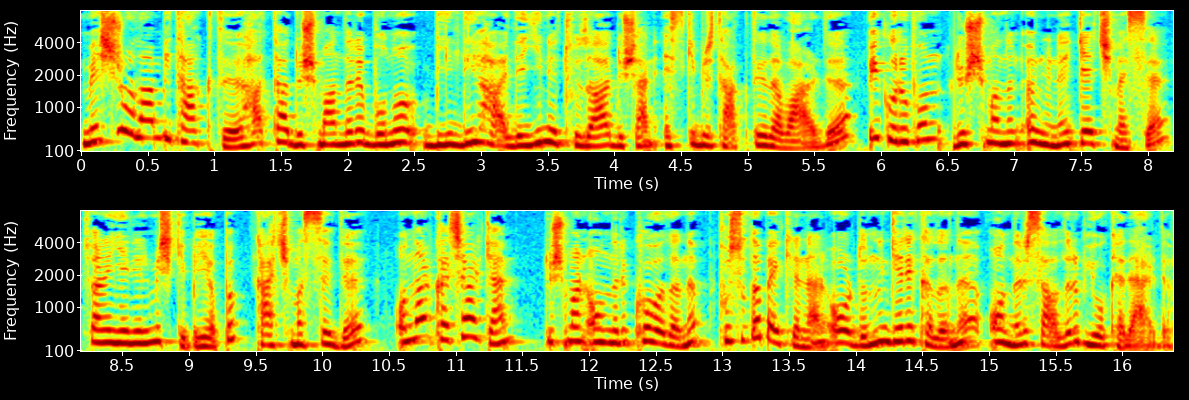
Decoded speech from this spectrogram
Meşhur olan bir taktığı hatta düşmanları bunu bildiği halde yine tuzağa düşen eski bir taktığı da vardı. Bir grubun düşmanın önüne geçmesi sonra yenilmiş gibi yapıp kaçmasıydı. Onlar kaçarken düşman onları kovalanıp pusuda beklenen ordunun geri kalanı onları saldırıp yok ederdi.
